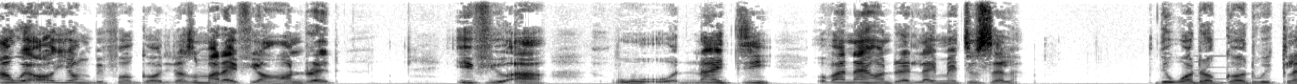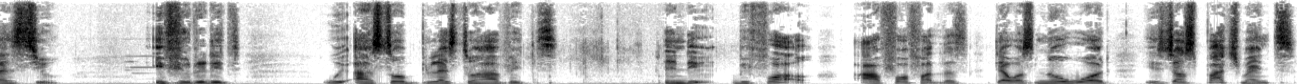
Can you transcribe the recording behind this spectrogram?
And we're all young before God. It doesn't matter if you're 100, if you are 90, over 900 like Methuselah. The Word of God will cleanse you if you read it. We are so blessed to have it. In the before our forefathers, there was no word. It's just parchment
